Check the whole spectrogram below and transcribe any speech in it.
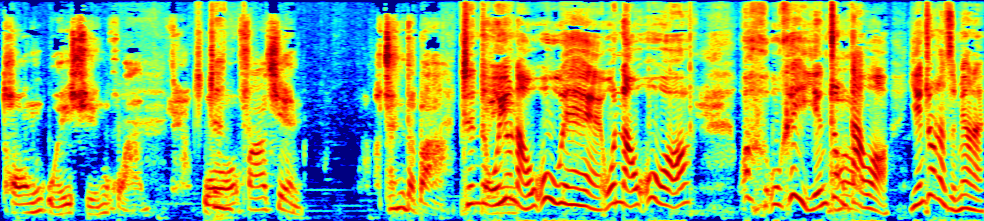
同为循环。我发现。真的吧？真的，我有脑雾哎，我脑雾哦，哇，我可以严重到哦，严重到怎么样呢？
